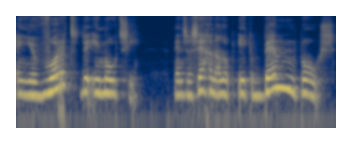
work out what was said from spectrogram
en je wordt de emotie. Mensen zeggen dan ook: Ik ben boos.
